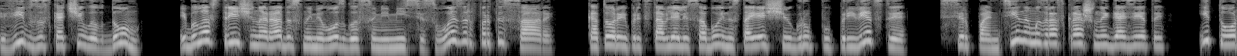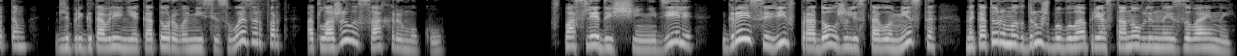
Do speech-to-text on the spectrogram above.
Вив заскочила в дом и была встречена радостными возгласами миссис Уэзерфорд и Сары, которые представляли собой настоящую группу приветствия с серпантином из раскрашенной газеты и тортом, для приготовления которого миссис Уэзерфорд отложила сахар и муку. В последующие недели Грейс и Вив продолжили с того места, на котором их дружба была приостановлена из-за войны.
